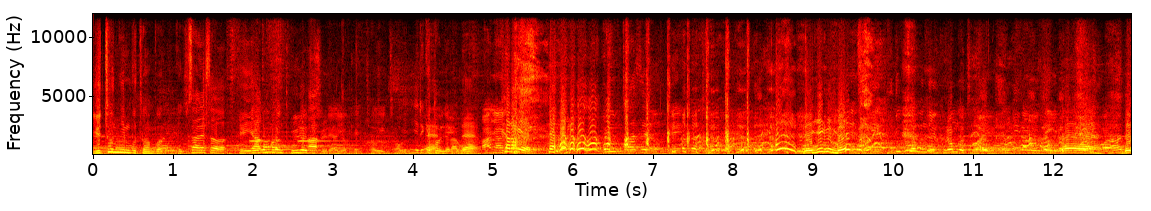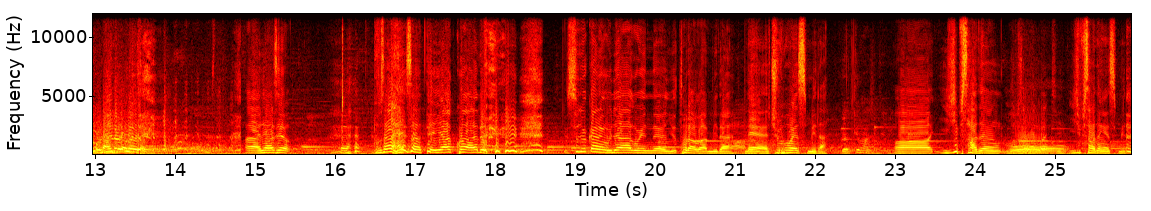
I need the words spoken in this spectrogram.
유토님부터 한번 부산에서 대학 한번 돌려주실래요? 이렇게 저기 저기 이렇게 돌리라고. 네. 아니, 아니. 편하게. 내 개그인데? 구독자분들 그런 거 좋아해요. 돌리라고 네. 내 개그 안 좋아했어. 아, 안녕하세요. 부산에서 대이아쿠아를 수족관을 운영하고 있는 유토라고 합니다. 네, 출품했습니다. 몇 등 하셨어요? 어, 24등, 24등 맞지? 24등 했습니다.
